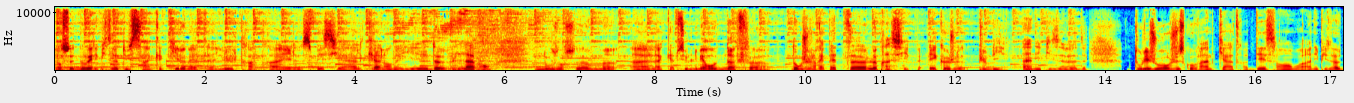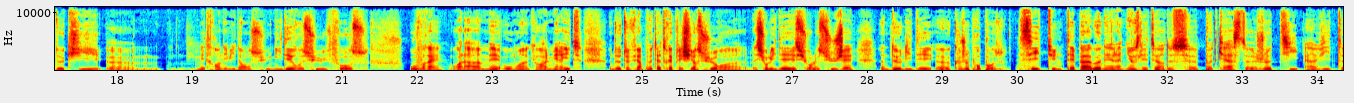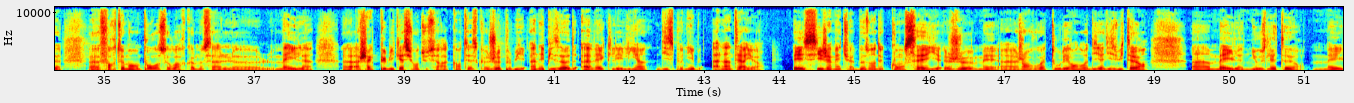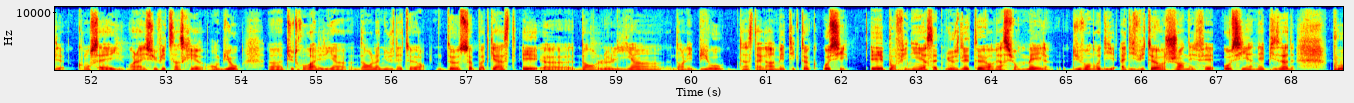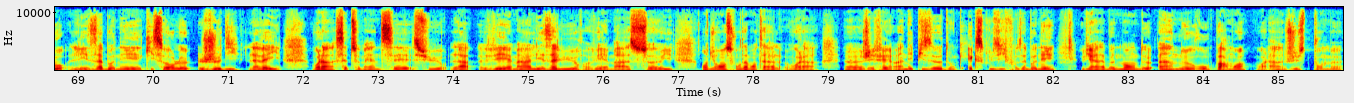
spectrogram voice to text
dans ce nouvel épisode du 5 km à l'Ultra Trail spécial calendrier de l'Avent. Nous en sommes à la capsule numéro 9. Donc je le répète, le principe est que je publie un épisode tous les jours jusqu'au 24 décembre, un épisode qui euh, mettra en évidence une idée reçue, fausse ou vrai, voilà, mais au moins qui aura le mérite de te faire peut-être réfléchir sur, euh, bah, l'idée, sur le sujet de l'idée euh, que je propose. Si tu ne t'es pas abonné à la newsletter de ce podcast, je t'y invite euh, fortement pour recevoir comme ça le, le mail. à chaque publication, tu sauras quand est-ce que je publie un épisode avec les liens disponibles à l'intérieur. Et si jamais tu as besoin de conseils, je mets, j'envoie tous les vendredis à 18h un mail newsletter mail conseil. Voilà, il suffit de s'inscrire en bio. Euh, tu trouveras les liens dans la newsletter de ce podcast et euh, dans le lien dans les bios d'Instagram et TikTok aussi. Et pour finir, cette newsletter version mail du vendredi à 18h, j'en ai fait aussi un épisode pour les abonnés qui sort le jeudi, la veille. Voilà, cette semaine, c'est sur la VMA, les allures, VMA, seuil, endurance fondamentale. Voilà, euh, j'ai fait un épisode donc exclusif aux abonnés via un abonnement de 1 euro par mois. Voilà, juste pour me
